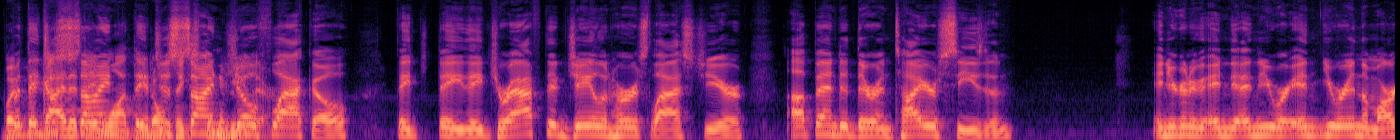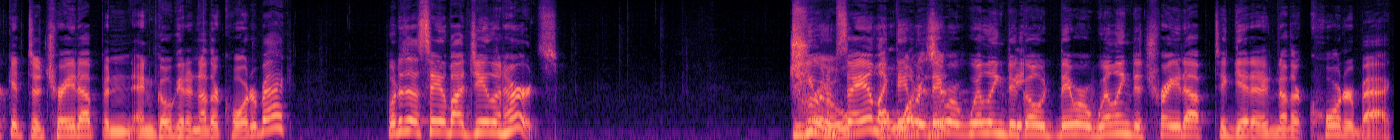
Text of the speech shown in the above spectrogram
But, but the guy that signed, they want, they, they don't just signed Joe Flacco. They they they drafted Jalen Hurts last year, upended their entire season, and you're gonna and, and you were in you were in the market to trade up and, and go get another quarterback. What does that say about Jalen Hurts? You True, know what I'm saying? Like they were they it? were willing to go they were willing to trade up to get another quarterback.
